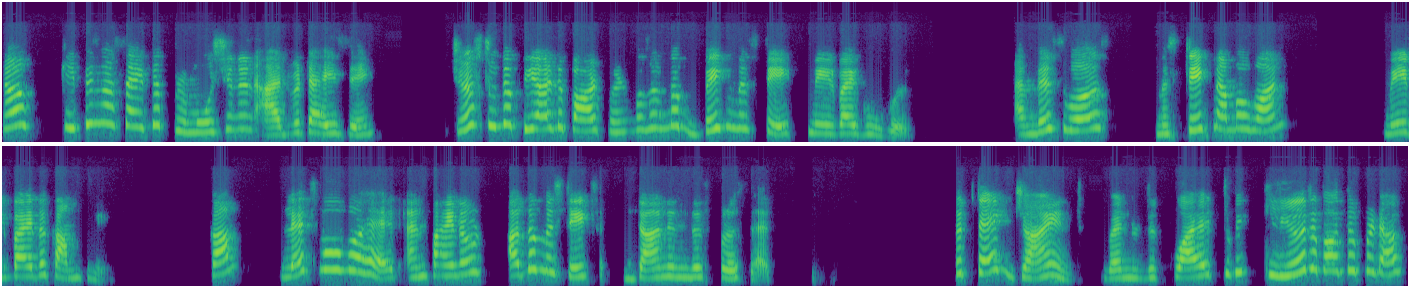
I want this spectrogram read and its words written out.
Now, keeping aside the promotion and advertising, just to the PR department was one of the big mistakes made by Google. And this was mistake number one made by the company. Come, let's move ahead and find out other mistakes done in this process. The tech giant, when required to be clear about the product,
